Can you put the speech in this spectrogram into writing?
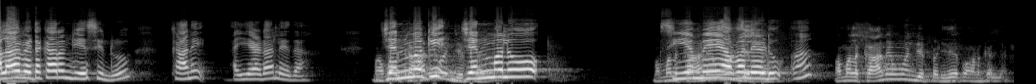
అలా వెటకారం చేసిండ్రు. కానీ అయ్యాడా లేదా? జన్మకి. జన్మలో సీఎంఏ అవ్వలేడు? మమ్మల్ని కానివ్వమని అని చెప్పాడు ఇదే పవన్ కళ్యాణ్.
